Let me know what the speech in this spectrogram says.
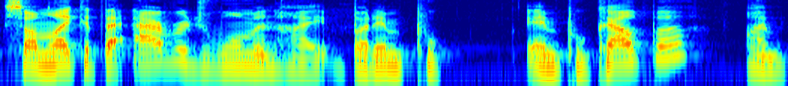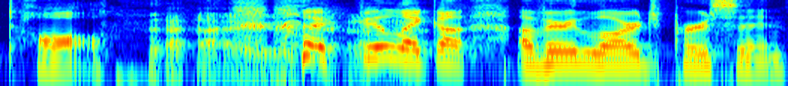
So I'm like at the average woman height, but in Pu- in Pucallpa, I'm tall. I feel like a, a very large person.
